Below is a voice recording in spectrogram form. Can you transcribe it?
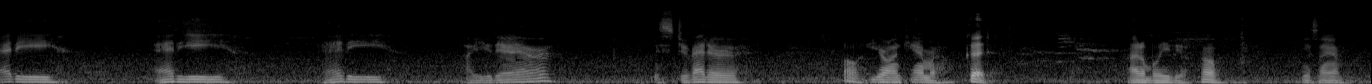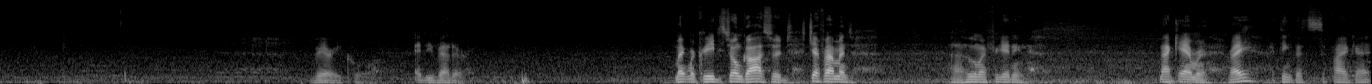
Eddie, Eddie, Eddie, are you there? Mr. Vedder. Oh, you're on camera. Good. I don't believe you. Oh, yes I am. Very cool. Eddie Vedder. Mike McCready, Stone Gossard, Jeff Ament. Uh, who am I forgetting? Matt Cameron, right? I think that's the five guys.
